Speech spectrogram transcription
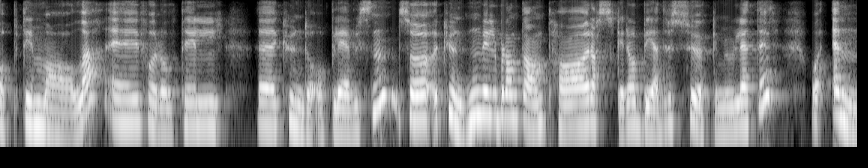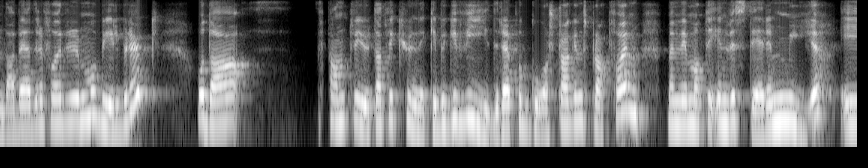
optimale eh, i forhold til kundeopplevelsen. Så kunden vil bl.a. ha raskere og bedre søkemuligheter, og enda bedre for mobilbruk. Og da fant vi ut at vi kunne ikke bygge videre på gårsdagens plattform, men vi måtte investere mye i,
